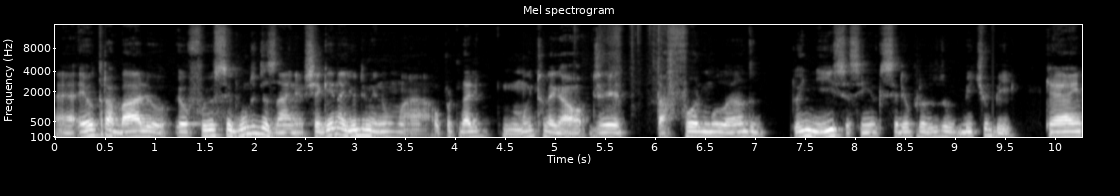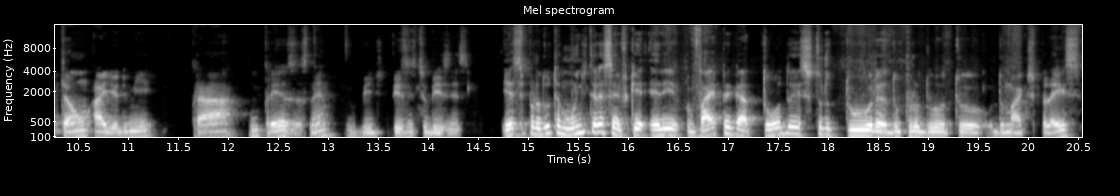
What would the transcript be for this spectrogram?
É, eu trabalho, eu fui o segundo designer. Cheguei na Udemy numa oportunidade muito legal de estar tá formulando do início assim o que seria o produto B2B, que é então a Udemy para empresas, né? Business to business. Esse produto é muito interessante, porque ele vai pegar toda a estrutura do produto do Marketplace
